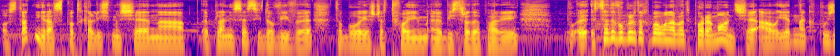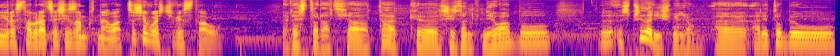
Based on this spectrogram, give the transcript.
Ostatni raz spotkaliśmy się na planie sesji do Vivy, to było jeszcze w Twoim e, Bistro de Paris. E, Wtedy w ogóle to chyba było nawet po remoncie, a jednak później restauracja się zamknęła. Co się właściwie stało? Restauracja tak e, się zamknęła, bo sprzedaliśmy ją, ale to był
